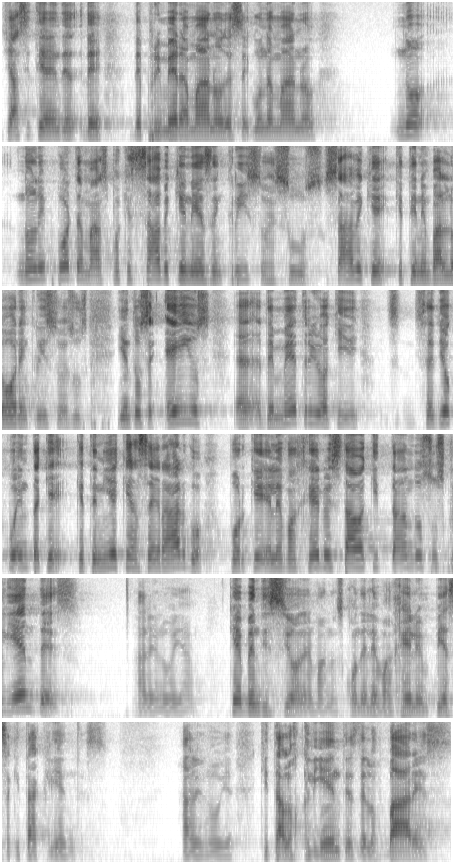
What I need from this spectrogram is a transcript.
Ya si tienen de, primera mano, de segunda mano, no, no le importa más porque sabe quién es en Cristo Jesús, sabe que, que tienen valor en Cristo Jesús. Y entonces ellos, eh, Demetrio aquí se dio cuenta que, que tenía que hacer algo porque el Evangelio estaba quitando sus clientes. Aleluya. Qué bendición, hermanos, cuando el Evangelio empieza a quitar clientes. Aleluya. Quitar los clientes de los bares.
